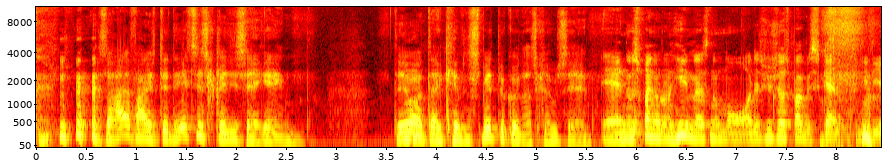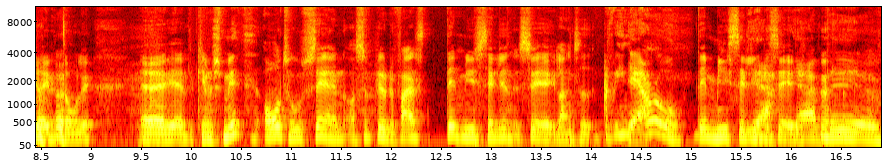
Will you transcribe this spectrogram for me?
Så har jeg faktisk det næste skridt i sagaen. Det var, da Kevin Smith begyndte at skrive serien. Ja, nu springer du en hel masse numre over, og det synes jeg også bare, vi skal, fordi de er rigtig dårlige. Uh, Kevin Smith overtog serien, og så blev det faktisk den mest sælgende serie i lang tid. Green Arrow, den mest sælgende Ja, serie. ja det er uh,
